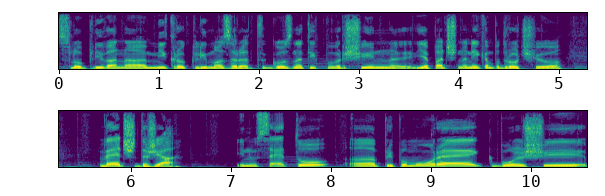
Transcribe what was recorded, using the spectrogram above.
celo vpliva na mikroklimo, zaradi gozdnatih površin je pač na nekem področju več držja. In vse to uh, pripomore k, boljši,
